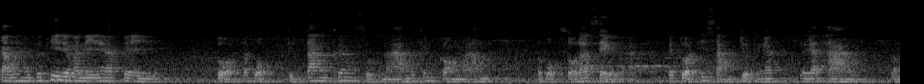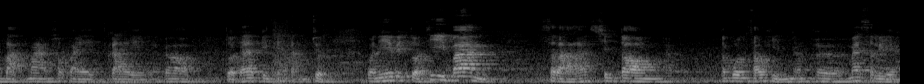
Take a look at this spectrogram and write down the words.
การลงพื้นที่ในวันนี้นะครับไปตรวจระบบติดตั้งเครื่องสูบน้ำและเครื่องกรองน้ำระบบโซลาร์เซลล์นะครับไปตรวจที่ 3 จุดนะครับระยะทางลำบากมากเข้าไปไกลแล้วก็ ตรวจได้เพียงแค่3จุด วันนี้ไปตรวจที่บ้านสลาชินตองครับตำบลเสาหินอำเภอแม่เสลียง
